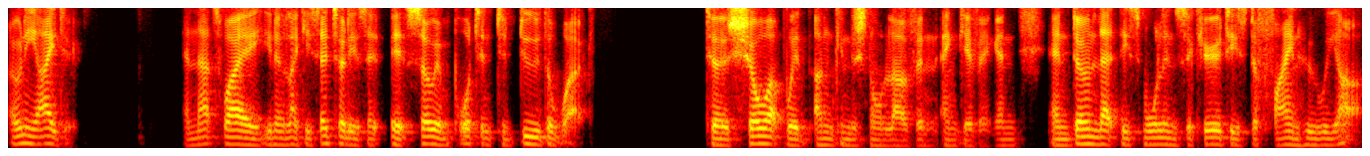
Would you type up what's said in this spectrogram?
Only I do. And that's why, you know, like you said, Tony, it's, it's so important to do the work, to show up with unconditional love and, and giving, and, and don't let these small insecurities define who we are.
